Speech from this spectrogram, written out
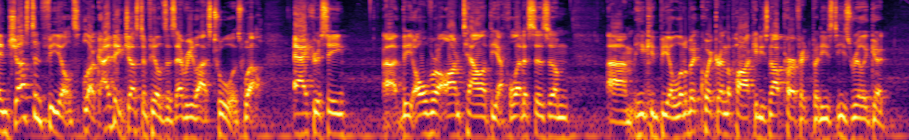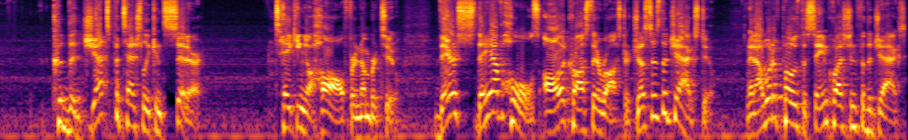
and Justin Fields, look, I think Justin Fields is every last tool as well. Accuracy, uh, the overall arm talent, the athleticism. Um, he could be a little bit quicker in the pocket. He's not perfect, but he's he's really good. Could the Jets potentially consider taking a haul for number two? They're, they have holes all across their roster, just as the Jags do. And I would have posed the same question for the Jags.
